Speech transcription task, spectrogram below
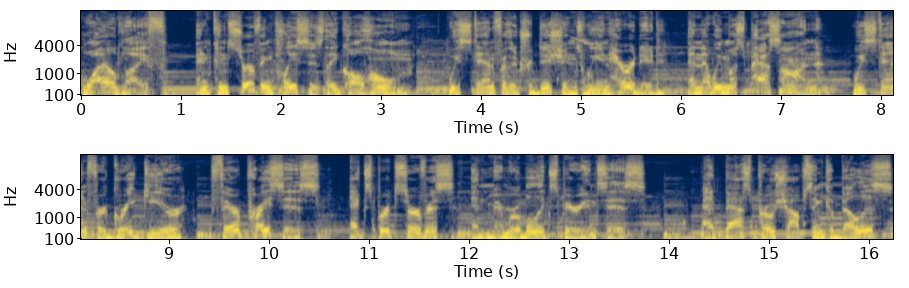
wildlife, and conserving places they call home. We stand for the traditions we inherited and that we must pass on. We stand for great gear, fair prices, expert service, and memorable experiences. At Bass Pro Shops and Cabela's,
